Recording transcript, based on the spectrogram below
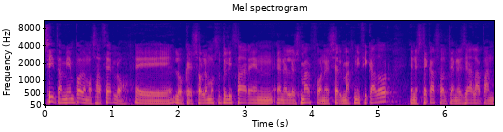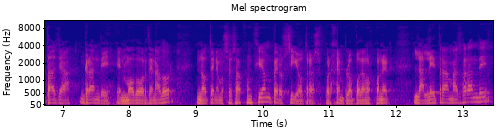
Sí, también podemos hacerlo. Eh, lo que solemos utilizar en, el smartphone es el magnificador. En este caso, al tener ya la pantalla grande en modo ordenador, no tenemos esa función, pero sí otras. Por ejemplo, podemos poner la letra más grande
